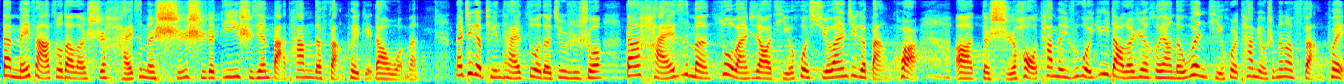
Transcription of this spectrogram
但没法做到的是孩子们实时的第一时间把他们的反馈给到我们。那这个平台做的就是说，当孩子们做完这道题或学完这个板块啊的时候，他们如果遇到了任何样的问题，或者他们有什么样的反馈。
